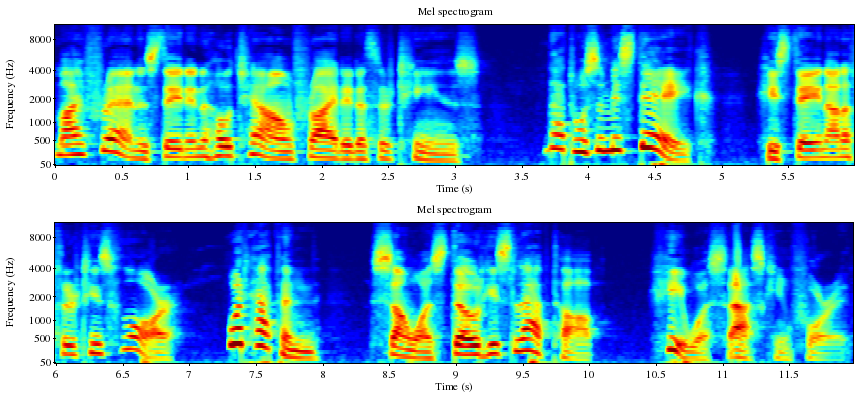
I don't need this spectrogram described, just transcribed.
My friend stayed in the hotel on Friday the 13th. That was a mistake. He's staying on the 13th floor. What happened? Someone stole his laptop. He was asking for it.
